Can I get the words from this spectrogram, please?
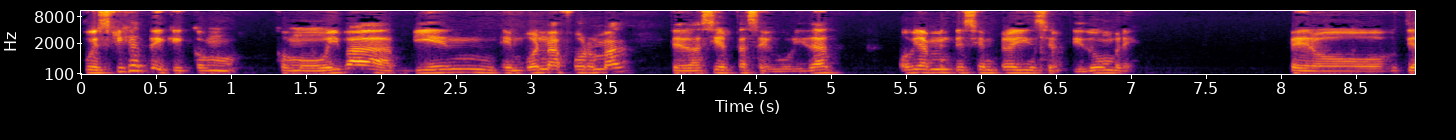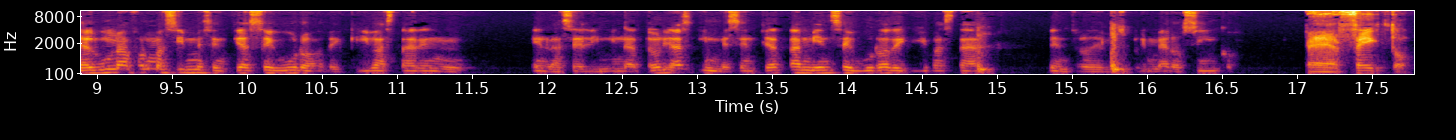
pues fíjate que como, como iba bien, en buena forma, te da cierta seguridad. Obviamente siempre hay incertidumbre, pero de alguna forma sí me sentía seguro de que iba a estar en, en las eliminatorias y me sentía también seguro de que iba a estar dentro de los primeros cinco. Perfecto.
